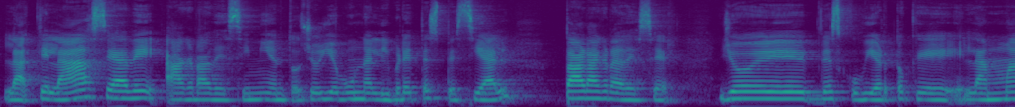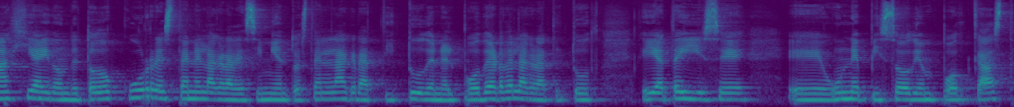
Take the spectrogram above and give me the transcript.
la, que la A sea de agradecimientos. Yo llevo una libreta especial para agradecer. Yo he descubierto que la magia y donde todo ocurre está en el agradecimiento, está en la gratitud, en el poder de la gratitud, que ya te hice eh, un episodio en podcast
